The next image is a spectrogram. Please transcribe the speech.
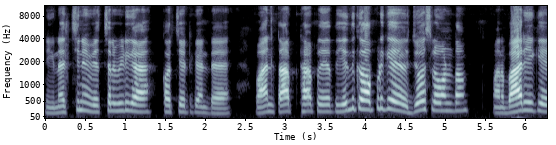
నీకు నచ్చిన విచ్చలవిడిగా ఖర్చు పెట్టుకంటే వాని టాప్ టాప్ చేస్తే ఎందుకు అప్పటికే జోస్లో ఉంటాం? మన భార్యకి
